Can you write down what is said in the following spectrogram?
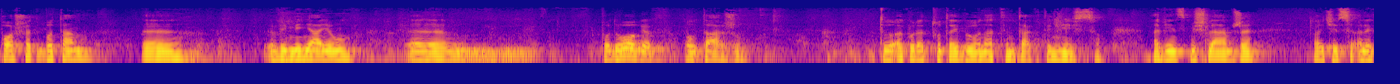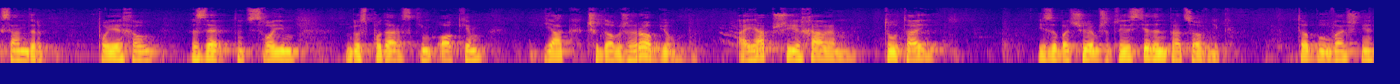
poszedł, bo tam e, wymieniają e, podłogę w ołtarzu. Tu, akurat tutaj było na tym, tak, tym miejscu. A więc myślałem, że ojciec Aleksander pojechał zerknąć swoim gospodarskim okiem, jak czy dobrze robią. A ja przyjechałem tutaj i zobaczyłem, że tu jest jeden pracownik. To był właśnie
